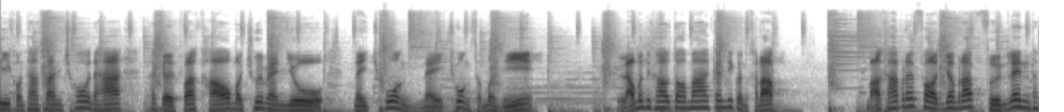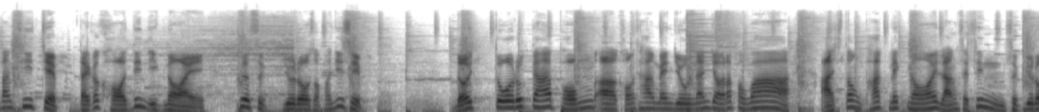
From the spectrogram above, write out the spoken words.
ดีของทางซันโชนะฮะ ถ้าเกิดว่าเขามาช่วยแมนยูในช่วงในช่วงเสมอนี้ แล้วมาดูข่าวต่อมากันดีกว่าครับ มาครับแรดฟอร์ดยอมรับฝืนเล่นทั้งที่เจ็บ แต่ก็ขอดิ้นอีกหน่อย เพื่อศึกยูโร 2020 โดยตัวรุกนะครับผมอของทางแมนยูนั้นยอมรับมาว่า อาจจะต้องพักเล็กน้อยหลังเสร็จสิ้นศึกยูโร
